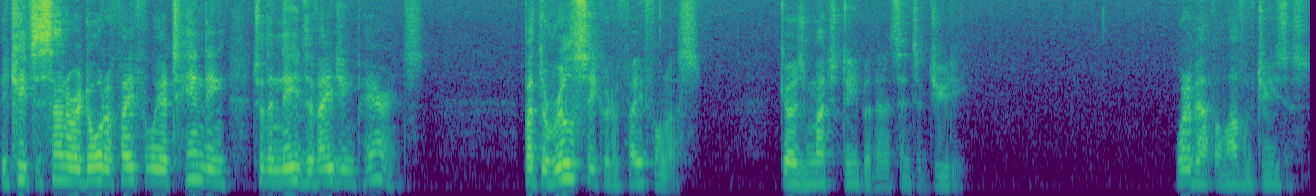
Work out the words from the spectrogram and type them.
It keeps a son or a daughter faithfully attending to the needs of aging parents. But the real secret of faithfulness goes much deeper than a sense of duty. What about the love of Jesus?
